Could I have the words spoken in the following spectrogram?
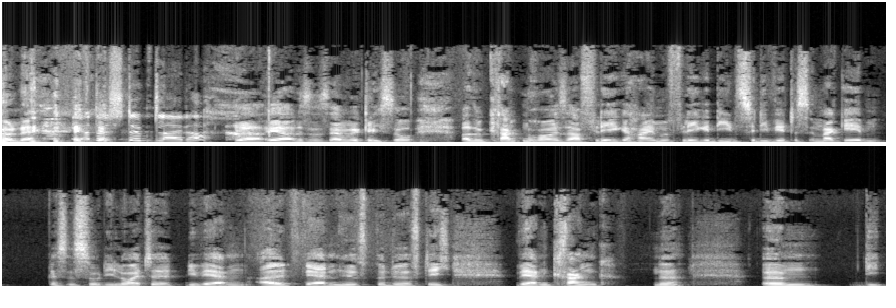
Ne? ja, das stimmt leider. Ja, ja, das ist ja wirklich so. Also Krankenhäuser, Pflegeheime, Pflegedienste, die wird es immer geben. Das ist so. Die Leute, die werden alt, werden hilfsbedürftig, werden krank, ne? Ähm, die,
